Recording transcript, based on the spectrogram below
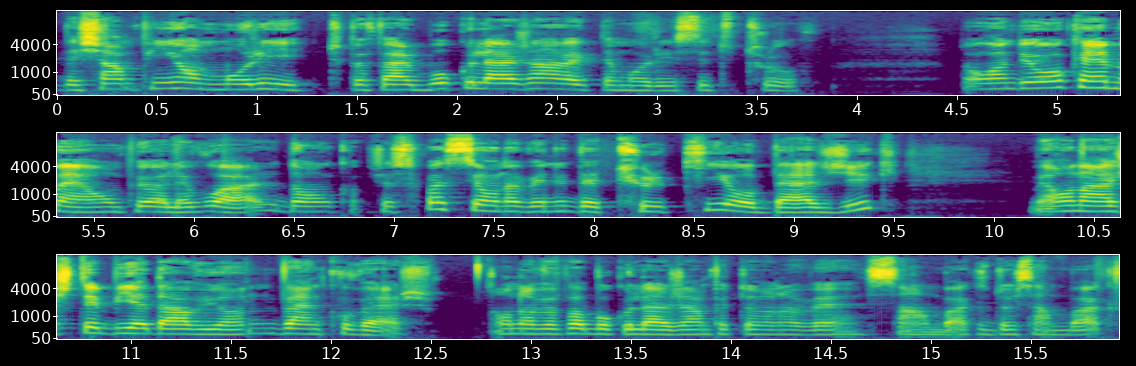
des champignons moris. Tu peux faire beaucoup d'argent avec des moris si tu trouves. Donc, on dit, OK, mais on peut aller voir. Donc, je sais pas si on est venu de Turquie ou Belgique, mais on a acheté billet d'avion, Vancouver. On n'avait pas beaucoup d'argent, peut-être on avait 100 bucks, 200 bucks.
